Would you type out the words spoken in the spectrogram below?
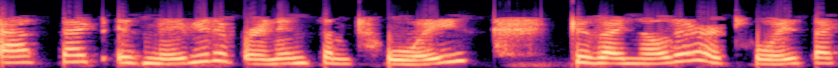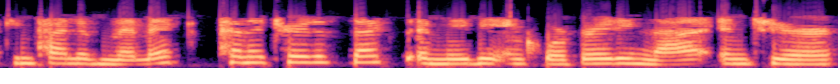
aspect is maybe to bring in some toys because I know there are toys that can kind of mimic penetrative sex and maybe incorporating that into your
